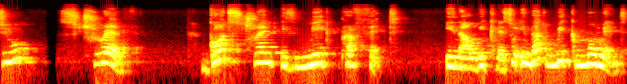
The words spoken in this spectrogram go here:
to strength. God's strength is made perfect in our weakness. So in that weak moment,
